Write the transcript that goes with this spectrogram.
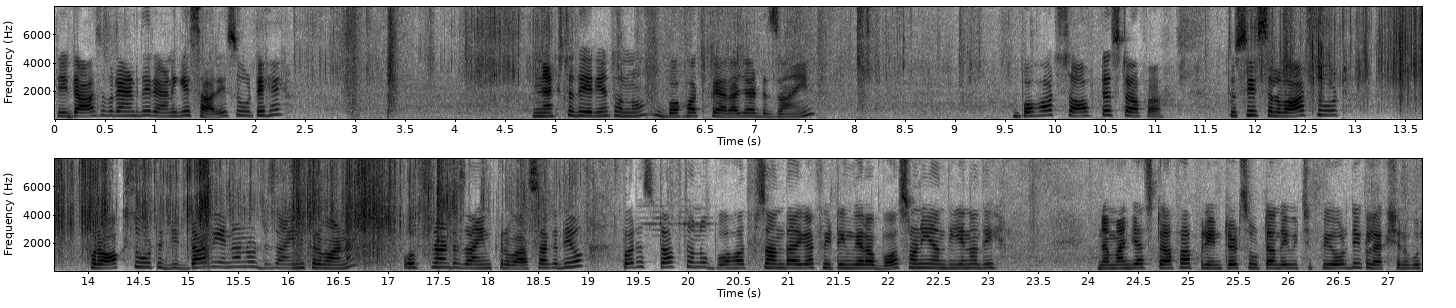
ਤੇ ਦਾਸ ਬ੍ਰਾਂਡ ਦੇ ਰਹਿਣਗੇ ਸਾਰੇ ਸੂਟ ਇਹ। ਨੈਕਸਟ ਦੇ ਰਹੀ ਹਾਂ ਤੁਹਾਨੂੰ ਬਹੁਤ ਪਿਆਰਾ ਜਿਹਾ ਡਿਜ਼ਾਈਨ ਬਹੁਤ ਸੌਫਟ ਸਟਫ ਆ। ਤੁਸੀਂ ਸਲਵਾਰ ਸੂਟ ਫਰੋਕ ਸੂਟ ਜਿੱਦਾਂ ਵੀ ਇਹਨਾਂ ਨੂੰ ਡਿਜ਼ਾਈਨ ਕਰਵਾਉਣਾ, ਉਸ ਤਰ੍ਹਾਂ ਡਿਜ਼ਾਈਨ ਕਰਵਾ ਸਕਦੇ ਹੋ। ਪਰ ਸਟਫ ਤੁਹਾਨੂੰ ਬਹੁਤ ਪਸੰਦ ਆਏਗਾ ਫਿਟਿੰਗ ਵਗੈਰਾ ਬਹੁਤ ਸੋਹਣੀ ਆਂਦੀ ਹੈ ਇਹਨਾਂ ਦੀ। ਨਵਾਂ ਜਿਹਾ ਸਟਫ ਆ ਪ੍ਰਿੰਟਡ ਸੂਟਾਂ ਦੇ ਵਿੱਚ ਪਿਓਰ ਦੀ ਕਲੈਕਸ਼ਨ ਕੁਝ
